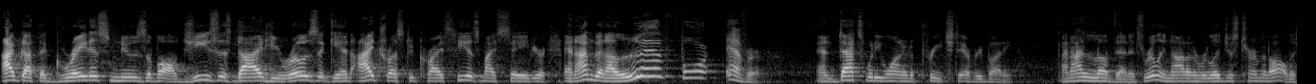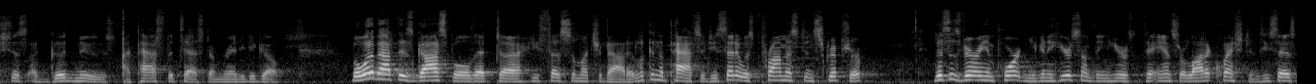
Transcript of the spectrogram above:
I've got the greatest news of all. Jesus died, He rose again. I trusted Christ, He is my Savior, and I'm going to live forever. And that's what He wanted to preach to everybody. And I love that. It's really not a religious term at all. It's just a good news. I passed the test. I'm ready to go. But what about this gospel that uh, he says so much about it? Look in the passage. He said it was promised in Scripture. This is very important. You're going to hear something here to answer a lot of questions. He says,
